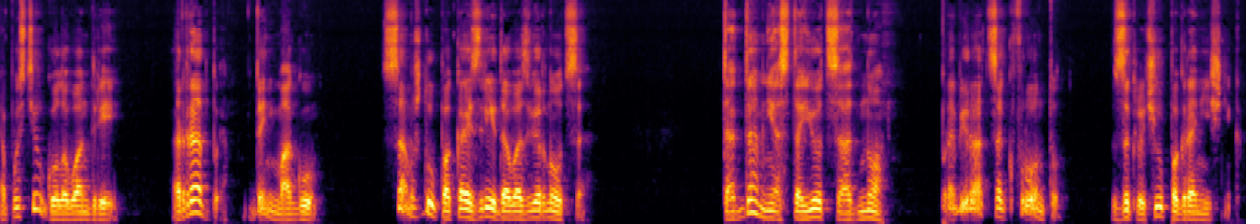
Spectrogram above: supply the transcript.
опустил голову Андрей. Рад бы, да не могу. Сам жду, пока из рейда возвернутся. Тогда мне остается одно – пробираться к фронту, заключил пограничник.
